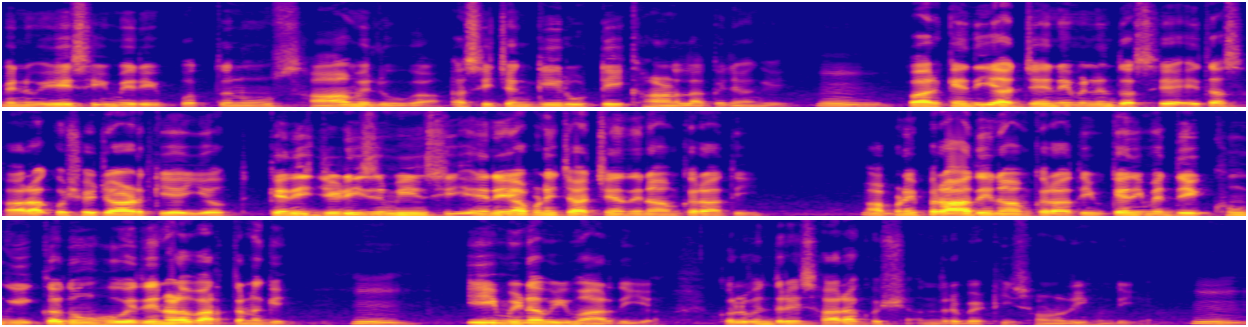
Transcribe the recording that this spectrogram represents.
ਮੈਨੂੰ ਇਹ ਸੀ ਮੇਰੀ ਪੁੱਤ ਨੂੰ ਸਾਹ ਮਿਲੂਗਾ ਅਸੀਂ ਚੰਗੀ ਰੋਟੀ ਖਾਣ ਲੱਗ ਜਾਾਂਗੇ। ਹੂੰ। ਪਰ ਕਹਿੰਦੀ ਅੱਜ ਇਹਨੇ ਮੈਨੂੰ ਦੱਸਿਆ ਇਹ ਤਾਂ ਸਾਰਾ ਕੁਝ ਉਜਾੜ ਕੇ ਆਈ ਆ ਉੱਥੇ। ਕਹਿੰਦੀ ਜਿਹੜੀ ਜ਼ਮੀਨ ਸੀ ਇਹਨੇ ਆਪਣੇ ਚਾਚਿਆਂ ਦੇ ਨਾਮ ਕਰਾਤੀ ਆਪਣੇ ਭਰਾ ਦੇ ਨਾਮ ਕਰਾਤੀ। ਕਹਿੰਦੀ ਮੈਂ ਦੇਖੂੰਗੀ ਕਦੋਂ ਉਹ ਇਹਦੇ ਨਾਲ ਵਰਤਣਗੇ। ਹੂੰ। ਇਹ ਮਿਹਣਾ ਵੀ ਮਾਰਦੀ ਆ। ਕੁਲਵਿੰਦਰ ਇਹ ਸਾਰਾ ਕੁਝ ਅੰਦਰ ਬੈਠੀ ਸੁਣ ਰਹੀ ਹੁੰਦੀ ਆ। ਹੂੰ।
